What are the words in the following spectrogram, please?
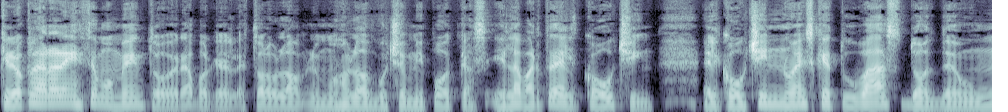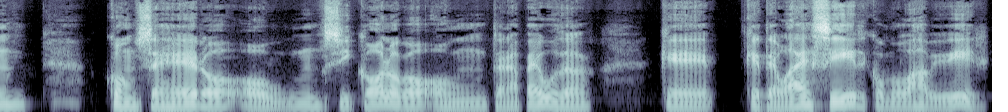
quiero aclarar en este momento, ¿verdad? Porque esto lo, hemos hablado mucho en mi podcast, y es la parte del coaching. El coaching no es que tú vas donde un consejero o un psicólogo o un terapeuta que, te va a decir cómo vas a vivir.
